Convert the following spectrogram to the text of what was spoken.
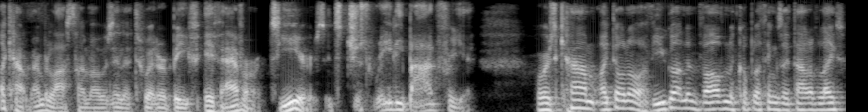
I can't remember last time I was in a Twitter beef, if ever. It's years. It's just really bad for you. Whereas Kam, I don't know. Have you gotten involved in a couple of things like that of late?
